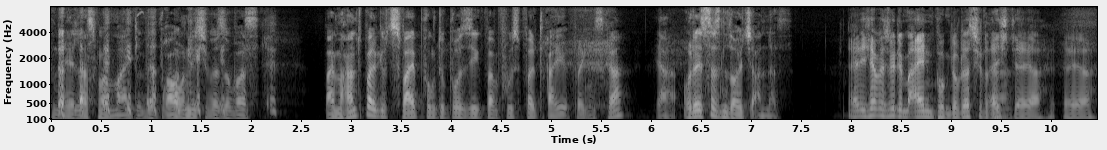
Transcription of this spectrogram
Nee, lass mal, Michael. Wir brauchen nicht über sowas. Beim Handball gibt's zwei Punkte pro Sieg, beim Fußball drei übrigens, gell? Ja. Oder ist das in Deutsch anders? Nein, ich habe jetzt mit dem einen Punkt, aber du hast schon recht, ja, ja. ja, ja.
